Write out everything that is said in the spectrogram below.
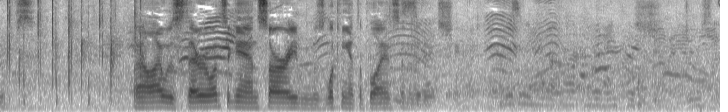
Oops. Well, I was there once again. Sorry, was looking at the play instead of the video. Sweatshirt. He doesn't even have a heart underneath his jersey.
